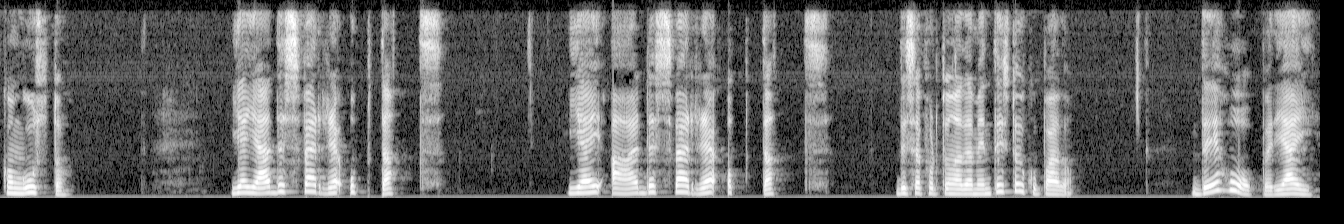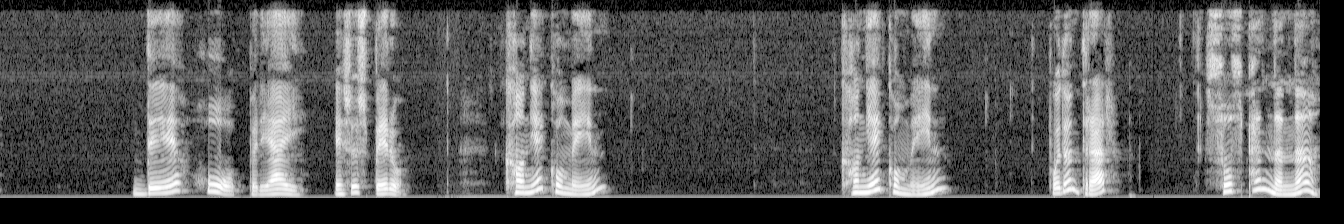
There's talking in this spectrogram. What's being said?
Con gusto. Jeg er dessverre opptatt. Jeg er dessverre opptatt. Desafortunadamente estoy ocupado. Det håper jeg. Det håper jeg. Eso espero. Kan jeg komme inn? Kan jeg komme inn? Puedo entrar? Så spennende.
